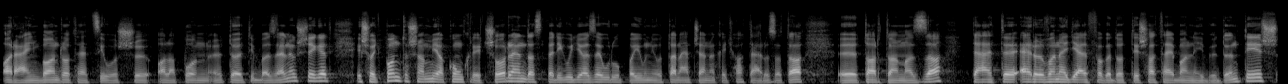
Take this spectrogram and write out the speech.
arányban, rotációs alapon tölti be az elnökséget, és hogy pontosan mi a konkrét sorrend, azt pedig ugye az Európai Unió tanácsának egy határozata tartalmazza, tehát erről van egy elfogadott és hatályban lévő döntés.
